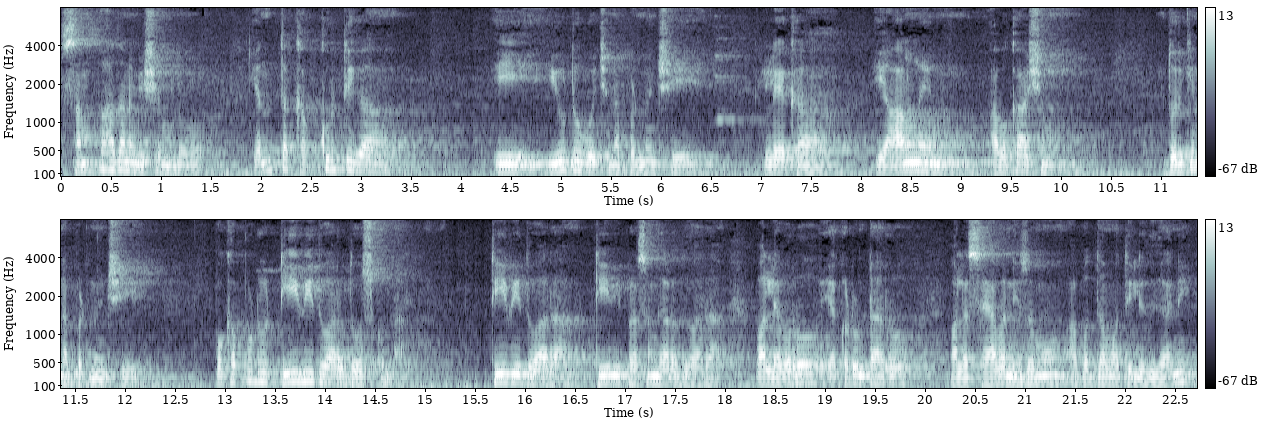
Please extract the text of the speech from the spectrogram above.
సంపాదన విషయంలో ఎంత కక్కుర్తిగా ఈ యూట్యూబ్ వచ్చినప్పటి నుంచి లేక ఈ ఆన్లైన్ అవకాశం దొరికినప్పటి నుంచి ఒకప్పుడు టీవీ ద్వారా దోసుకున్నారు. టీవీ ద్వారా టీవీ ప్రసంగాల ద్వారా వాళ్ళు ఎవరో ఎక్కడుంటారో వాళ్ళ సేవ నిజమో అబద్ధమో తెలియదు కానీ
